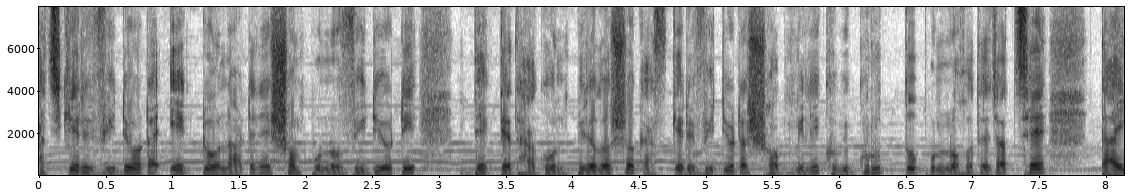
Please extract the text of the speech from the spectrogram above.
আজকের ভিডিওটা একটুও না টেনে সম্পূর্ণ ভিডিওটি দেখতে থাকুন। প্রিয় দর্শক, আজকের ভিডিওটা সব মিলে খুবই গুরুত্বপূর্ণ হতে যাচ্ছে। তাই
